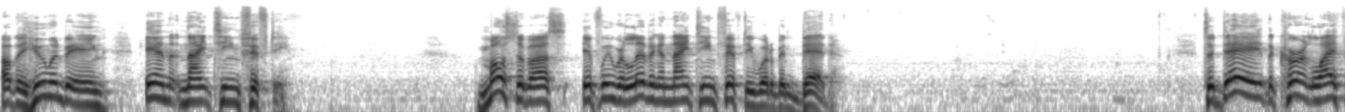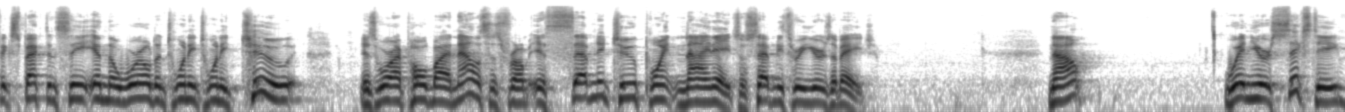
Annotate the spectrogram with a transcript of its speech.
of the human being in 1950. Most of us, if we were living in 1950, would have been dead. Today, the current life expectancy in the world in 2022 is where I pulled my analysis from, is 72.98, so 73 years of age. Now, when you're 60,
